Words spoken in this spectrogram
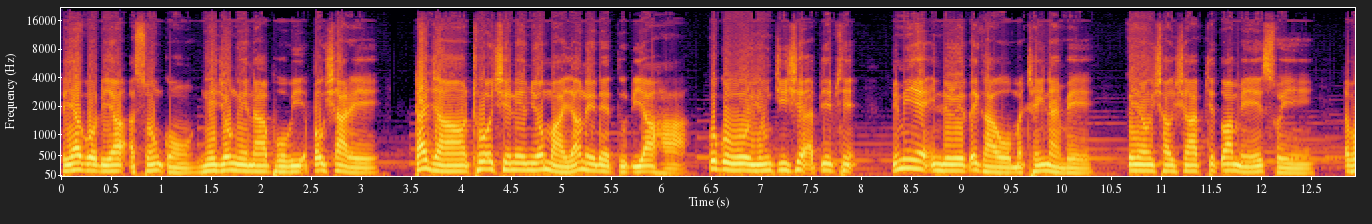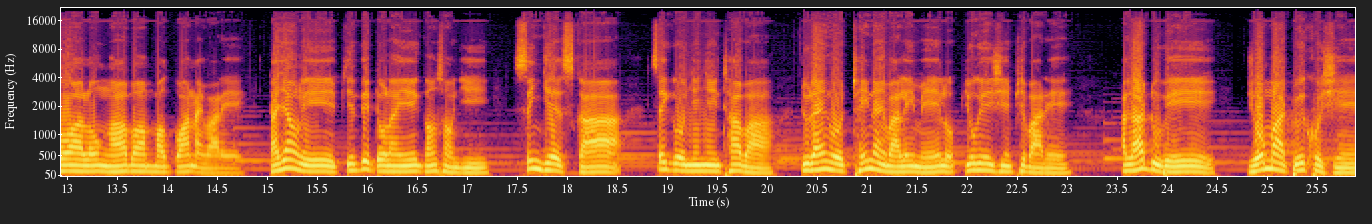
တယောက်ကိုတယောက်အစွန်းကုန်ငေကျုံငေနာဖိုးပြီးအပုတ်ချတယ်ဒါကြောင့်ထိုအခြေအနေမျိုးမှာရောက်နေတဲ့သူတယောက်ဟာကိုကိုကိုယုံကြည်ချက်အပြည့်ဖြင့်မိမိရဲ့အင်ဒရီသိက္ခာကိုမထိန်နိုင်ပဲကြောင်ချောက်ရှားဖြစ်သွားမယ်ဆိုရင်တဘဝလုံး၅ပါးမှောက်သွားနိုင်ပါတယ်ဒါကြောင့်လေပြင်သစ်တော်လှန်ရေးခေါင်းဆောင်ကြီးစင်ဂျက်စ်ကစိတ်ကိုငြိမ်ငြိမ်ထားပါလူတိုင်းကိုထိန်းနိုင်ပါလိမ့်မယ်လို့ပြောခဲ့ခြင်းဖြစ်ပါတယ်။အလားတူပဲရောမတွေးခွရှင်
